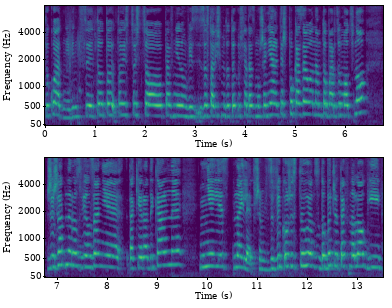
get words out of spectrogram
Dokładnie, więc y, to, to, to jest coś, co pewnie, no mówię, zostaliśmy do tego świata zmuszeni, ale też pokazało nam to bardzo mocno, że żadne rozwiązanie takie radykalne nie jest najlepszym. Więc wykorzystując zdobycze technologii,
